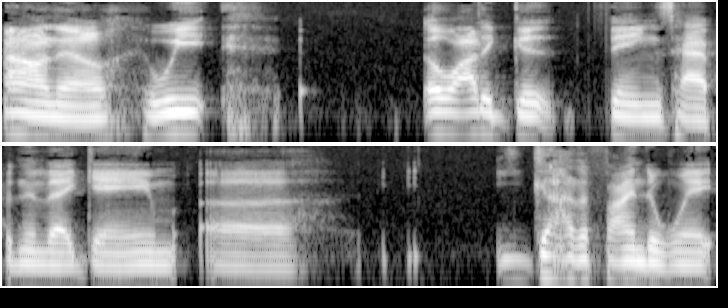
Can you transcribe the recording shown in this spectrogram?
I don't know. We a lot of good things happened in that game. Uh, you got to find a way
